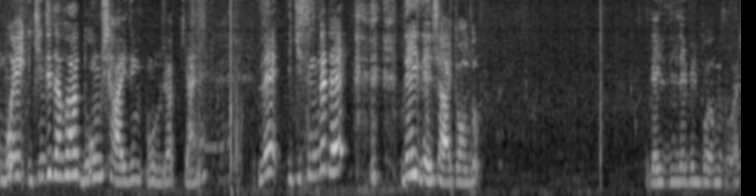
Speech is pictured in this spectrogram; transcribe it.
Bu ikinci defa doğum şahidim olacak yani. Ve ikisinde de Daisy'ye şahit oldum. Daisy ile bir bağımız var.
